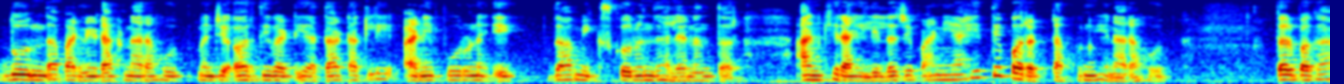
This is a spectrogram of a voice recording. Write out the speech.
दोनदा पाणी टाकणार आहोत. म्हणजे अर्धी वाटी आता टाकली आणि पूर्ण एकदा मिक्स करून झाल्यानंतर आणखी राहिलेलं जे पाणी आहे ते परत टाकून घेणार आहोत. तर बघा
